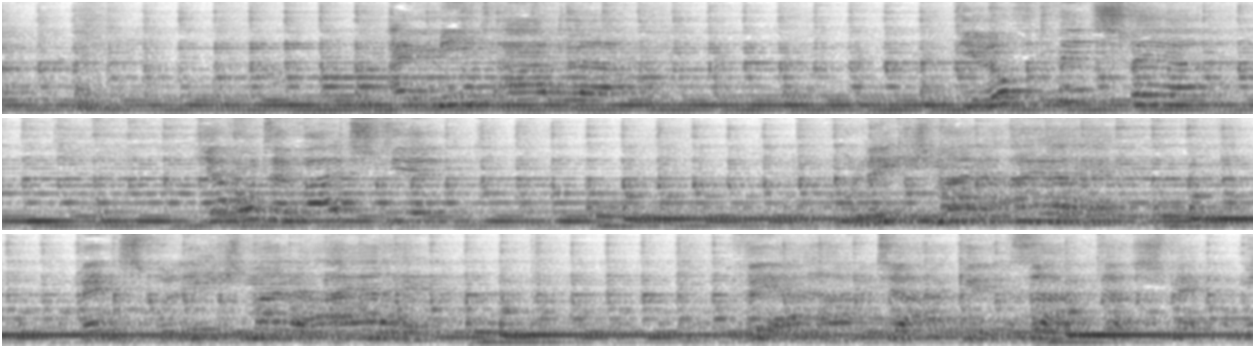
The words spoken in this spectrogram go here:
ein Mietadler. Die Luft wird schwer, ja und der Wald stirbt. Wo leg ich meine Eier hin? Mensch, wo leg ich meine Eier hin? Wer hat da gesagt, das schmeckt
